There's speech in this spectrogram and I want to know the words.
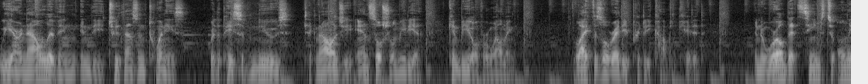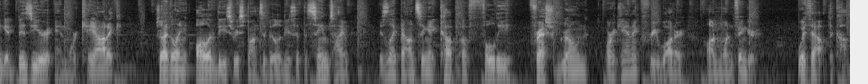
We are now living in the 2020s where the pace of news, technology, and social media can be overwhelming. Life is already pretty complicated. In a world that seems to only get busier and more chaotic, juggling all of these responsibilities at the same time is like balancing a cup of fully fresh grown organic free water on one finger, without the cup.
